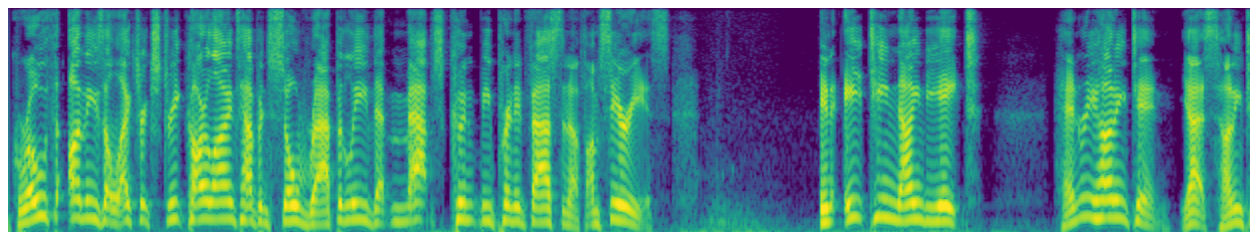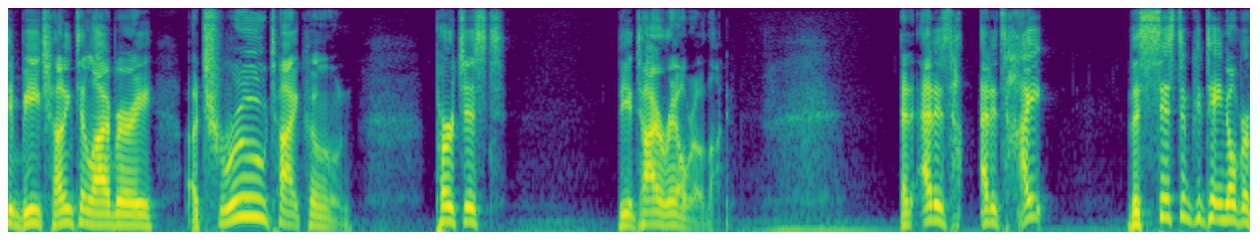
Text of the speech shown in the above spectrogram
growth on these electric streetcar lines happened so rapidly that maps couldn't be printed fast enough. I'm serious. In 1898, Henry Huntington, yes, Huntington Beach, Huntington Library, a true tycoon, purchased the entire railroad line. And at its at its height, the system contained over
